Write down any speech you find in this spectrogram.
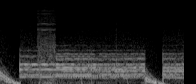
Thank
